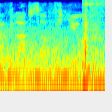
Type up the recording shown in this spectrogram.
five laps of you.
